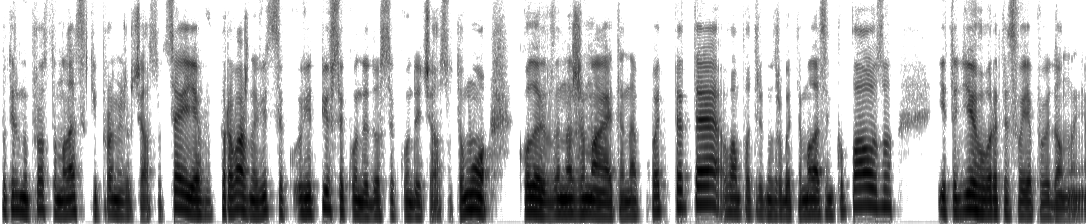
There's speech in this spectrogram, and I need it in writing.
потрібно просто маленький проміжок часу. Це є переважно від від пів секунди до секунди часу. Тому, коли ви нажимаєте на ПТТ, вам потрібно потрібно зробити малесеньку паузу і тоді говорити своє повідомлення.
